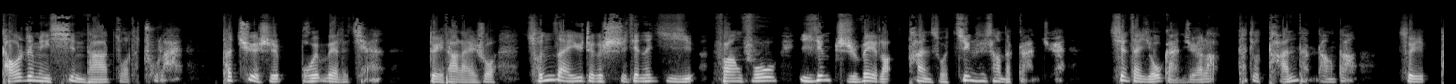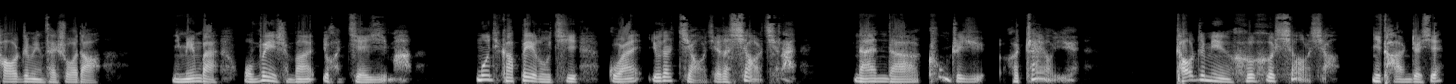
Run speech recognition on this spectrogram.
陶志明信他做得出来，他确实不会为了钱。对他来说，存在于这个世间的意义，仿佛已经只为了探索精神上的感觉。现在有感觉了，他就坦坦荡荡。所以陶志明才说道：“你明白我为什么又很介意吗？”莫妮卡·贝鲁奇果然有点狡黠的笑了起来。男人的控制欲和占有欲。陶志明呵呵笑了笑：“你讨厌这些，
